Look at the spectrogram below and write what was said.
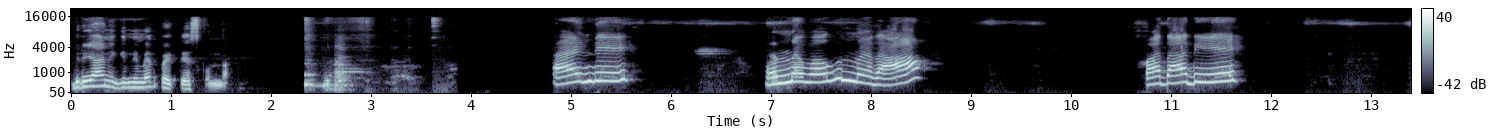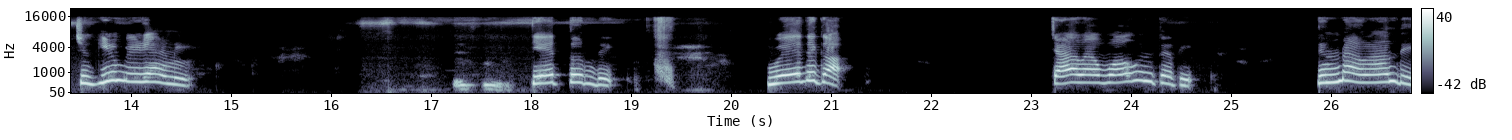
బిర్యానీ గిన్నె మీద పెట్టేసుకుందాం అండి ఎంత బాగున్నారా మా డాడీ చికెన్ బిర్యానీ. చేస్తుంది. వేదిక చాలా బాగుంటది. తింటారా అండి?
